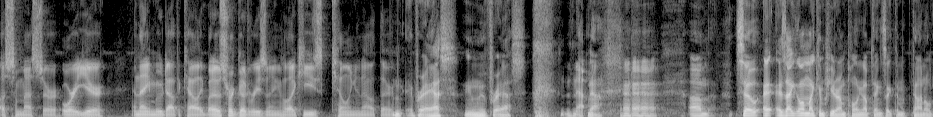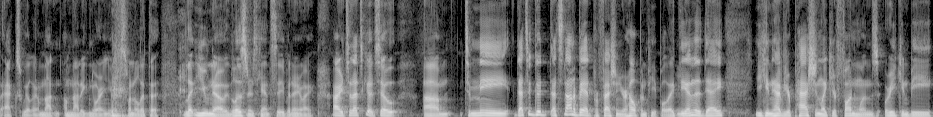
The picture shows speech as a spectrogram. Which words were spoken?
a semester or a year, and then he moved out to Cali. But it was for good reasoning. Like he's killing it out there. For ass, you move for ass. no, No. um, so a- as I go on my computer, I'm pulling up things like the McDonald X wheeler. I'm not. I'm not ignoring you. I just want to let the let you know. The listeners can't see, but anyway. All right. So that's good. So um, to me, that's a good. That's not a bad profession. You're helping people. Like at the end of the day, you can have your passion, like your fun ones, or you can be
